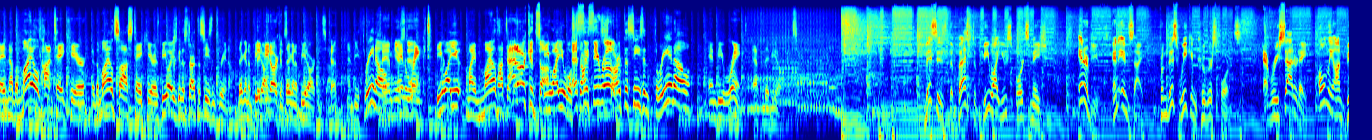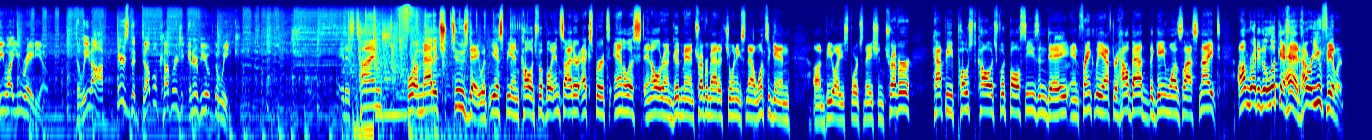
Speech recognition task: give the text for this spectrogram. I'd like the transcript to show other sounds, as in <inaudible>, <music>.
Okay, now the mild hot take here, the mild sauce take here is BYU is going to start the season 3 0. They're going to beat, They beat Arkansas. They're going to beat Arkansas Okay. and be 3 0 and ranked. BYU, my mild hot take At Arkansas. BYU will start, start the season 3 0 and be ranked after they beat Arkansas. This is the best of BYU Sports Nation. Interviews and insight from this week in Cougar Sports. Every Saturday, only on BYU Radio. To lead off, here's the double coverage interview of the week. It is time for a Matich Tuesday with ESPN college football insider, expert, analyst, and all around good man Trevor Matich joining us now once again on BYU Sports Nation. Trevor, happy post college football season day. And frankly, after how bad the game was last night, I'm ready to look ahead. How are you feeling?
